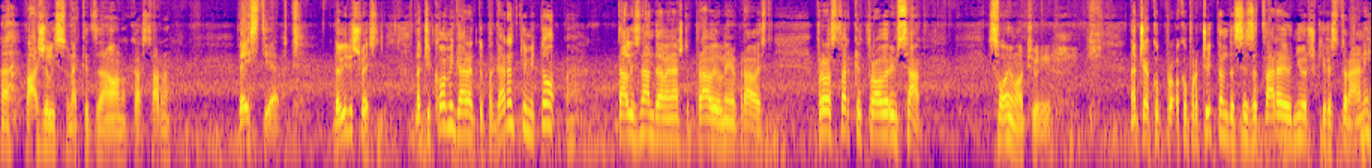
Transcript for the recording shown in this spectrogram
A, važili su nekad za ono, kao stvarno, vesti, evo te. Da vidiš vesti. Znači, ko mi garantuje? Pa garantuje mi to da li znam da je nešto pravo ili nije pravo vest. Prva stvar kad proverim sam, svojim očima. Znači, ako, pro, ako pročitam da se zatvaraju njujorški restorani,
